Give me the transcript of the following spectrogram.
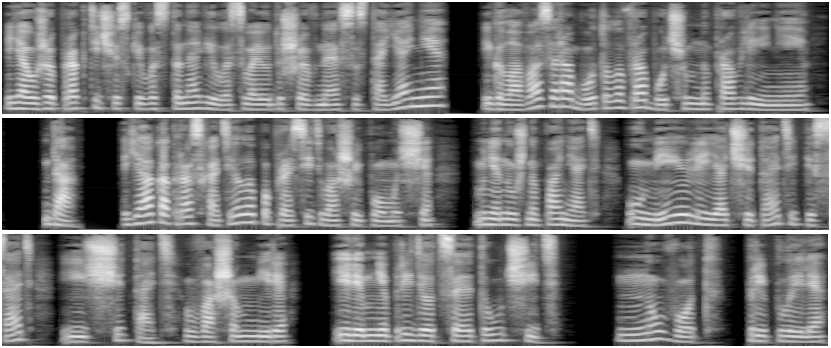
Я уже практически восстановила свое душевное состояние, и голова заработала в рабочем направлении. Да, я как раз хотела попросить вашей помощи — мне нужно понять, умею ли я читать и писать и считать в вашем мире, или мне придется это учить. Ну вот, приплыли.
